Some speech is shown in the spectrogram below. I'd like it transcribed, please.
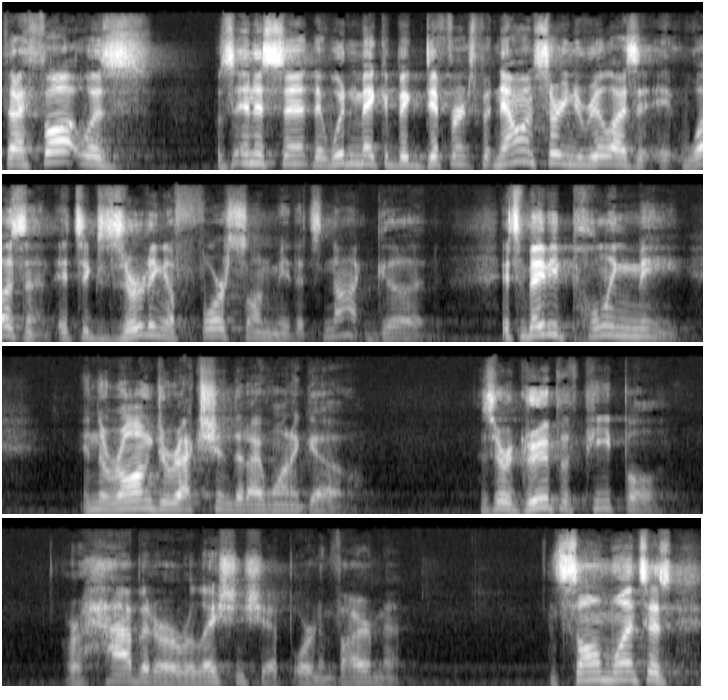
that I thought was, was innocent, that wouldn't make a big difference, but now I'm starting to realize that it wasn't? It's exerting a force on me that's not good. It's maybe pulling me in the wrong direction that I want to go. Is there a group of people or a habit or a relationship or an environment? And Psalm 1 says,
